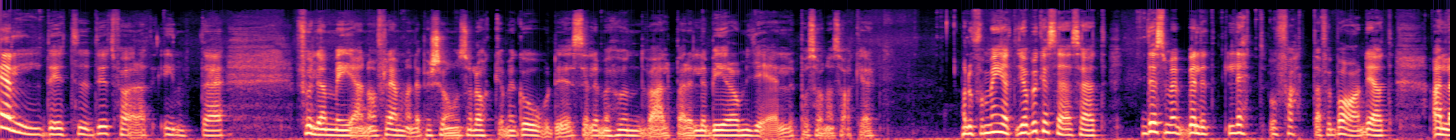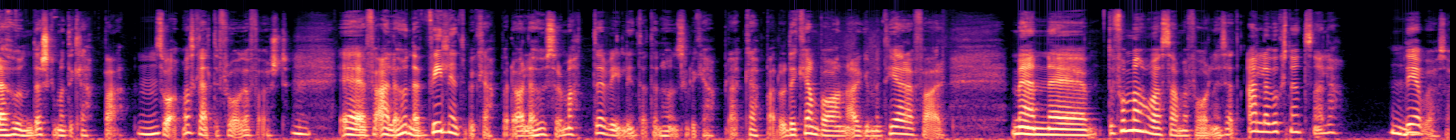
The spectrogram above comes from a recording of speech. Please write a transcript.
väldigt tidigt för att inte följa med någon främmande person som lockar med godis eller med hundvalpar eller ber om hjälp och sådana saker. Och då får man helt, jag brukar säga så här att det som är väldigt lätt att fatta för barn det är att alla hundar ska man inte klappa. Så, man ska alltid fråga först. Eh, för alla hundar vill inte bli klappade och alla hussar och matter vill inte att en hund ska bli klappad. Och det kan barn argumentera för. Men eh, då får man ha samma förhållningssätt. Alla vuxna är inte snälla. Det är bara så.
